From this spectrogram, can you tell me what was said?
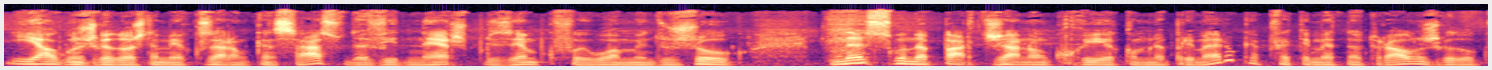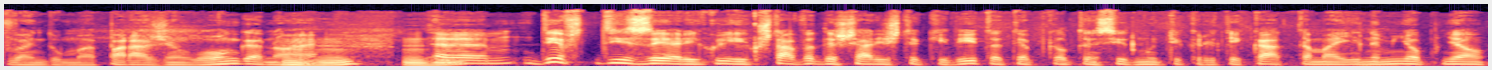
e alguns jogadores também acusaram cansaço. David Neres, por exemplo, que foi o homem do jogo, na segunda parte já não corria como na primeira, o que é perfeitamente natural, um jogador que vem de uma paragem longa, não é? Uhum, uhum. Uh, Devo dizer, e, gostava de deixar isto aqui dito, até porque ele tem sido muito criticado também, e na minha opinião,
